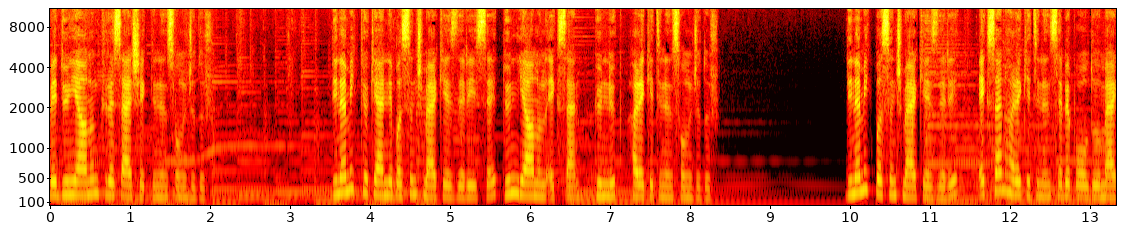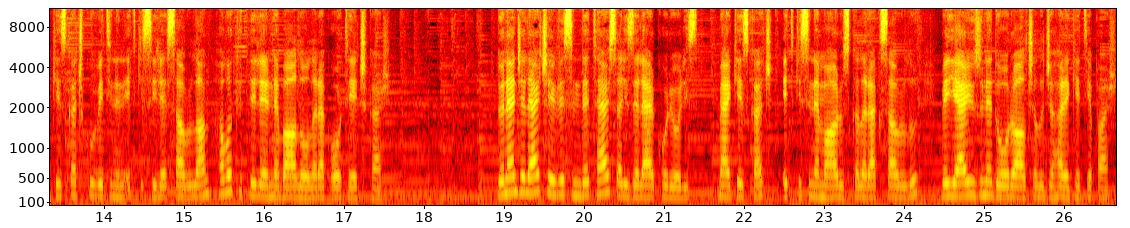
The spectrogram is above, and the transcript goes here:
ve dünyanın küresel şeklinin sonucudur. Dinamik kökenli basınç merkezleri ise dünyanın eksen, günlük hareketinin sonucudur. Dinamik basınç merkezleri, eksen hareketinin sebep olduğu merkez kaç kuvvetinin etkisiyle savrulan hava kütlelerine bağlı olarak ortaya çıkar. Dönenceler çevresinde ters alizeler Coriolis, merkez kaç etkisine maruz kalarak savrulur ve yeryüzüne doğru alçalıcı hareket yapar.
